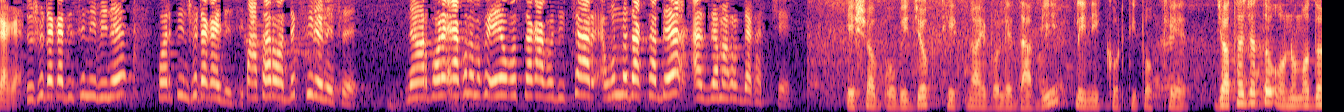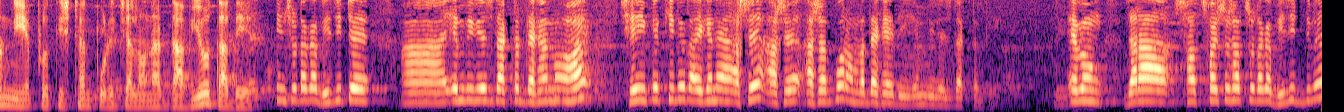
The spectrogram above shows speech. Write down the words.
দেখে। দুশো টাকা দিছি নিবিনে পরে তিনশো টাকাই দিছি। পাতার অর্ধেক ছিঁড়ে নিছে। নেওয়ার পরে এখন আমাকে এই অবস্থা কাগজ দিচ্ছে আর অন্য ডাক্তার দিয়ে আজকে আমাকে দেখাচ্ছে। এসব অভিযোগ ঠিক নয় বলে দাবি ক্লিনিক কর্তৃপক্ষের। যথাযথ অনুমোদন নিয়ে প্রতিষ্ঠান পরিচালনার দাবিও তাদের। তিনশো টাকা ভিজিটে এমবিবিএস ডাক্তার দেখানো হয় সেই প্রেক্ষিতে তাই এখানে আসে আসে আসার পর আমরা দেখাই দিই এমবিবিএস ডাক্তারকে। এবং যারা সাত ছয়শো সাতশো টাকা ভিজিট দিবে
